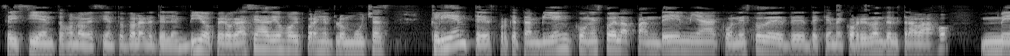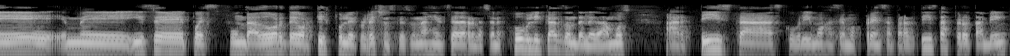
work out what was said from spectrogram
600 o 900 dólares del envío, pero gracias a Dios hoy, por ejemplo, muchas clientes, porque también con esto de la pandemia, con esto de, de que me corrieron del trabajo, me, me, hice pues fundador de Ortiz Public Relations, que es una agencia de relaciones públicas donde le damos artistas, cubrimos, hacemos prensa para artistas, pero también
